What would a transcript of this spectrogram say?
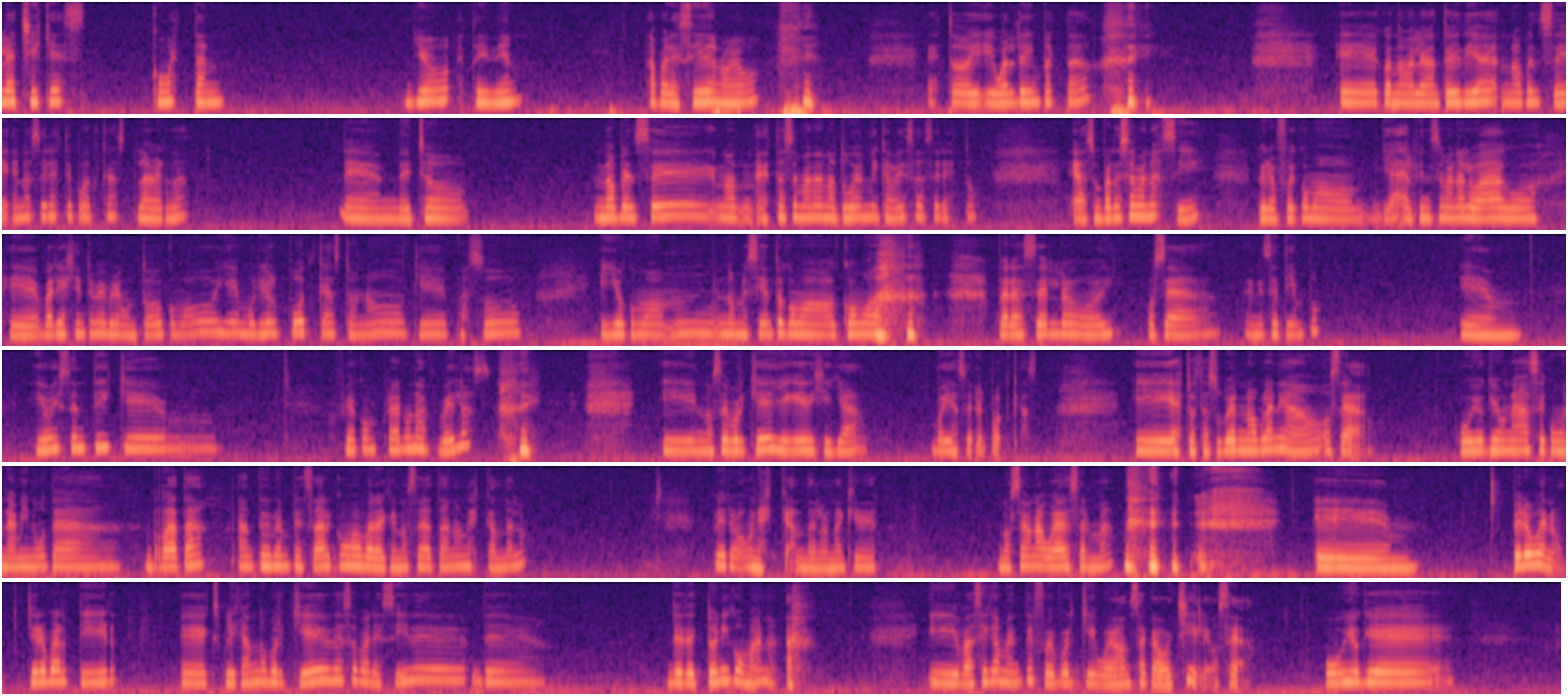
Hola chiques, ¿cómo están? Yo estoy bien. Aparecí de nuevo. estoy igual de impactada. Eh, cuando me levanté hoy día no pensé en hacer este podcast, la verdad. Eh, de hecho, no pensé, esta semana no tuve en mi cabeza hacer esto. Eh, hace un par de semanas sí, pero fue como, ya, el fin de semana lo hago. Eh, varias gente me preguntó como, oye, ¿murió el podcast o no? ¿Qué pasó? Y yo como, mm, no me siento como cómoda para hacerlo hoy, o sea, en ese tiempo. Em, y hoy sentí que mm, fui a comprar unas velas y no sé por qué llegué y dije ya voy a hacer el podcast. Y esto está súper no planeado, o sea, obvio que una hace como una minuta rata antes de empezar como para que no sea tan un escándalo. Pero un escándalo, nada que ver. No sea una weá de más eh, pero bueno, quiero partir eh, explicando por qué desaparecí de, de, de Tectónica Humana. y básicamente fue porque, weón, se acabó Chile. O sea, obvio que.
